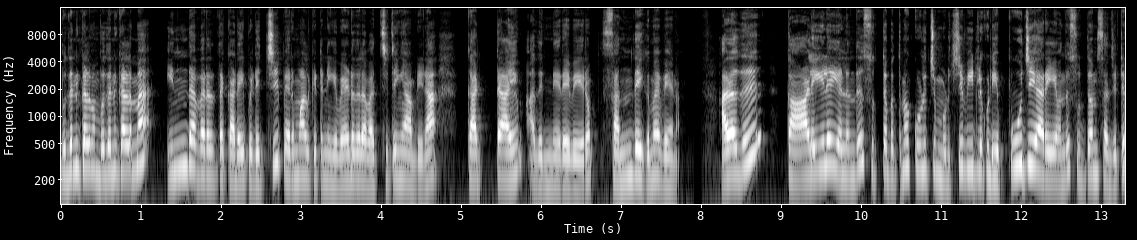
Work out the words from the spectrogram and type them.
புதன்கிழமை புதன்கிழமை இந்த விரதத்தை கடைபிடித்து பெருமாள் கிட்ட நீங்கள் வேண்டுதலை வச்சுட்டீங்க அப்படின்னா கட்டாயம் அது நிறைவேறும். சந்தேகமே வேணும். அதாவது காலையில் எழுந்து சுத்தபத்தமாக குளிச்சு முடிச்சு வீட்டில் கூடிய பூஜை அறையை வந்து சுத்தம் செஞ்சுட்டு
